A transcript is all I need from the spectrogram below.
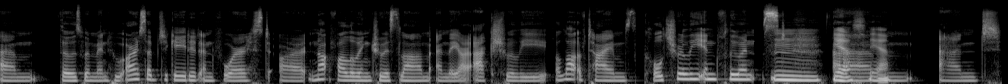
um, those women who are subjugated and forced are not following true Islam, and they are actually a lot of times culturally influenced. Mm, yes yeah Um, And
